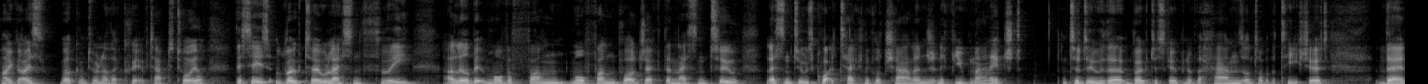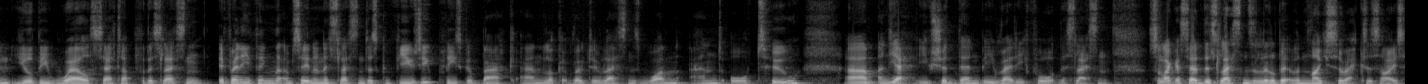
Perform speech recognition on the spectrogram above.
Hi guys, welcome to another Creative Tap tutorial. This is Roto Lesson 3, a little bit more of a fun, more fun project than Lesson 2. Lesson 2 is quite a technical challenge and if you've managed to do the rotoscoping of the hands on top of the t-shirt, then you'll be well set up for this lesson. If anything that I'm saying in this lesson does confuse you, please go back and look at Roto Lessons 1 and or 2. Um, and yeah, you should then be ready for this lesson. So like I said, this lesson's a little bit of a nicer exercise.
